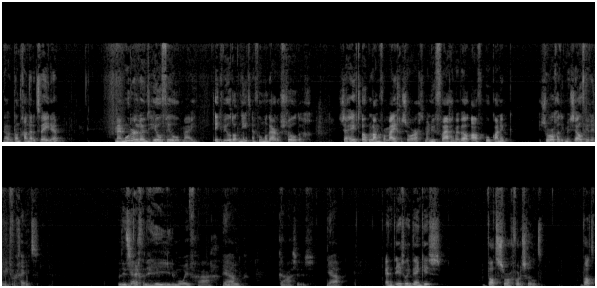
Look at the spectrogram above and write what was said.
Nou, dan gaan we naar de tweede. Mijn moeder leunt heel veel op mij. Ik wil dat niet en voel me daardoor schuldig. Zij heeft ook lang voor mij gezorgd, maar nu vraag ik me wel af hoe kan ik zorgen dat ik mezelf hierin niet vergeet. Dit is Ja. echt een hele mooie vraag. En Ja. ook casus. Ja. En het eerste wat ik denk is, wat zorgt voor de schuld? Wat,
